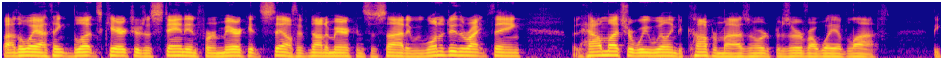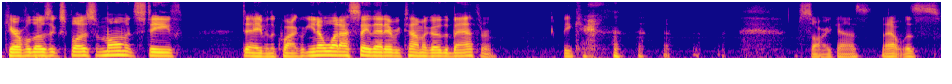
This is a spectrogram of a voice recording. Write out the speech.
By the way, I think Blunt's character is a stand in for America itself, if not American society. We want to do the right thing, but how much are we willing to compromise in order to preserve our way of life? Be careful those explosive moments, Steve. Dave and the quiet. You know what? I say that every time I go to the bathroom. Be careful. Sorry, guys. That was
